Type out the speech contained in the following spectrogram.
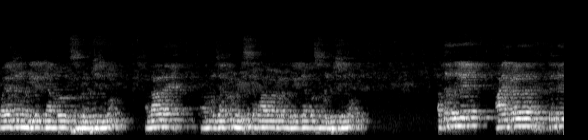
വയോജന മെഡിക്കൽ ക്യാമ്പ് സംഘടിപ്പിച്ചിരുന്നു. അല്ലാതെ നമ്മൾ ജനറൽ മെഡിസിന്റെ ഭാഗമായിട്ടുള്ള മെഡിക്കൽ ക്യാമ്പ് സംഘടിപ്പിച്ചിരുന്നു. അത്തരത്തിൽ ആയുർവേദത്തിന്റെ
